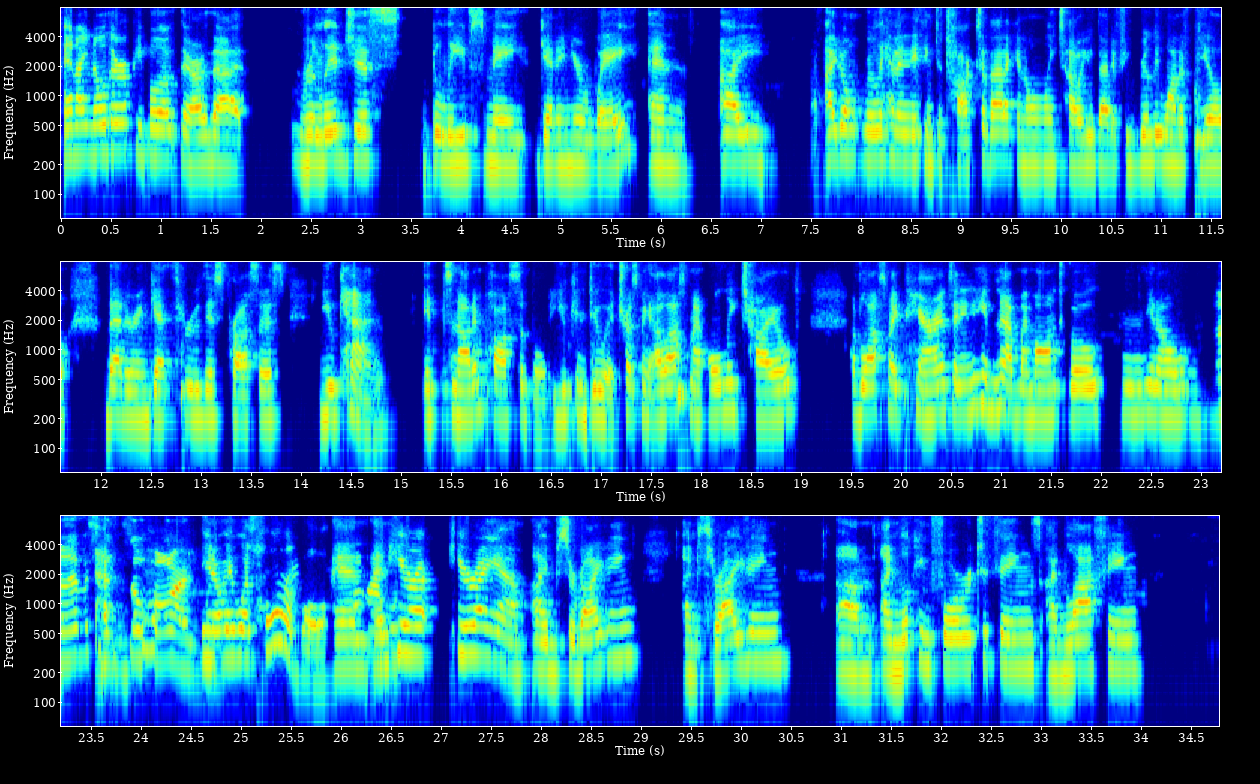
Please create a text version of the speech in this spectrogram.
and i know there are people out there that religious beliefs may get in your way and i i don't really have anything to talk to that i can only tell you that if you really want to feel better and get through this process you can it's not impossible. You can do it. Trust me, I lost my only child. I've lost my parents. I didn't even have my mom to go, you know, Oh, that was have so hard. you know, it was horrible. And and here I- here I am. I'm surviving. I'm thriving. Um, I'm looking forward to things. I'm laughing.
